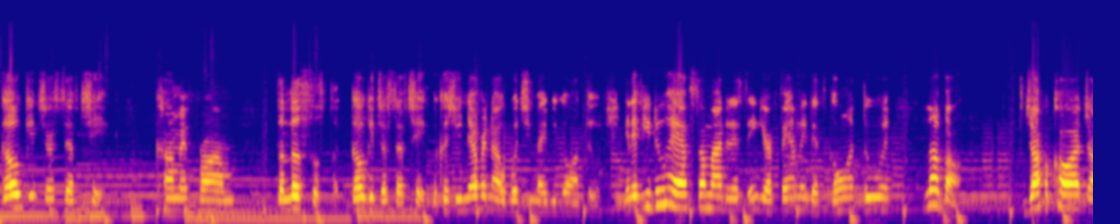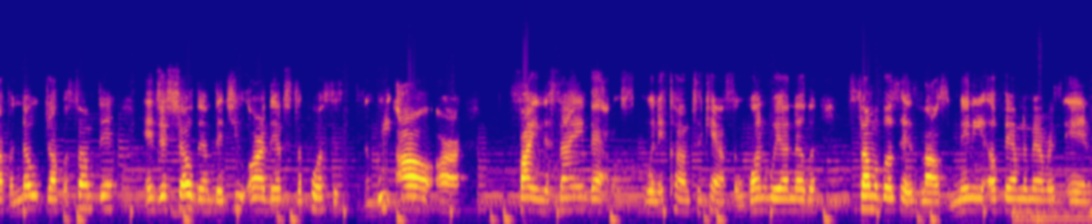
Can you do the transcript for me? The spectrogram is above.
Go get yourself checked coming from the little sister. Go get yourself checked because you never know what you may be going through. And if you do have somebody that's in your family that's going through it, love on them. Drop a card, drop a note, drop a something, and just show them that you are there to support system. We all are fighting the same battles when it comes to cancer, one way or another. Some of us has lost many of family members, and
